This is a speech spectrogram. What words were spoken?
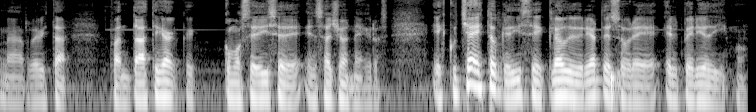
una revista fantástica, que, como se dice, de ensayos negros. Escucha esto que dice Claudio Uriarte sobre el periodismo.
